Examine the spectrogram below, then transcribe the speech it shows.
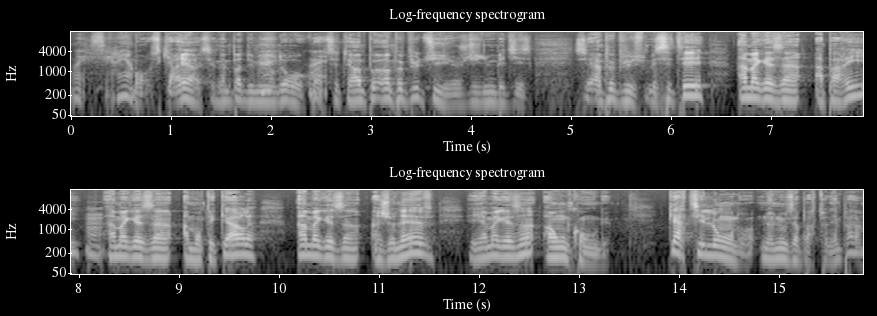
Ouais, c'est rien. Bon, ce qui est rien, c'est même pas 2 millions d'euros. Ouais. C'était un peu, un peu plus si, je dis une bêtise. C'est un peu plus. Mais c'était un magasin à Paris, Mm. un magasin à Monte-Carlo, un magasin à Genève et un magasin à Hong Kong. Quartier Londres ne nous appartenait pas,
